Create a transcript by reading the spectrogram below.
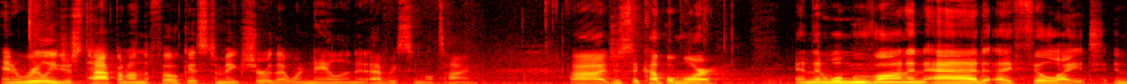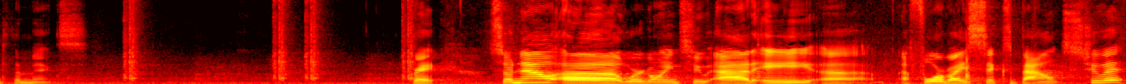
and really just tapping on the focus to make sure that we're nailing it every single time. Uh, just a couple more. And then we'll move on and add a fill light into the mix. Great. So now uh, we're going to add a, uh, a 4 by 6 bounce to it.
